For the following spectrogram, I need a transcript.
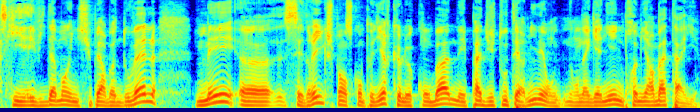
Ce qui est évidemment une super bonne nouvelle, mais Cédric, je pense qu'on peut dire que le combat n'est pas du tout terminé, on a gagné une première bataille.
